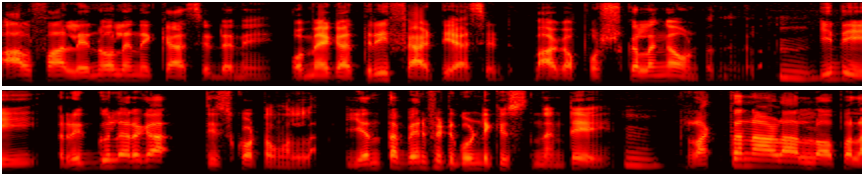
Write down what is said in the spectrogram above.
ఆల్ఫా లెనోలెనిక్ యాసిడ్ అనే ఒమేగా త్రీ ఫ్యాటీ యాసిడ్ బాగా పుష్కలంగా ఉంటుంది ఇందులో. ఇది రెగ్యులర్గా తీసుకోవటం వల్ల ఎంత బెనిఫిట్ గుండెకి ఇస్తుందంటే. రక్తనాళాల లోపల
